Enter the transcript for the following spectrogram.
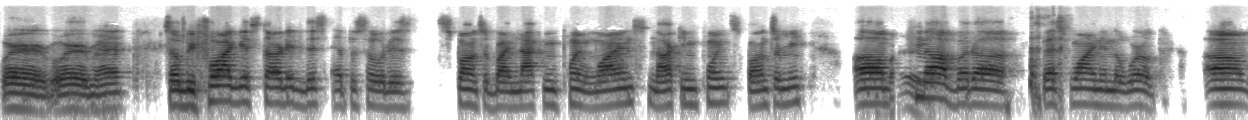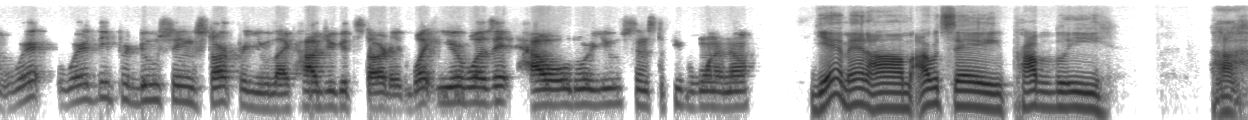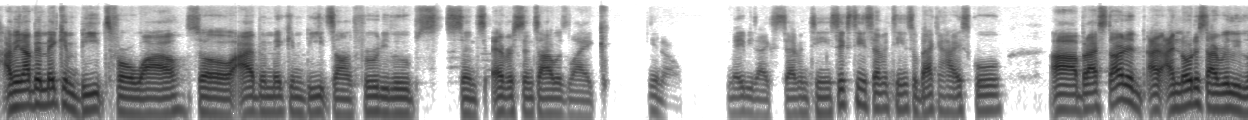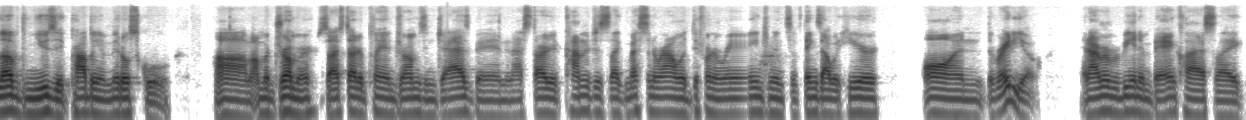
Word, word, man. So before I get started, this episode is sponsored by Knocking Point Wines. Knocking Point sponsor me. Um, nah, but uh, best wine in the world. Um, where where did the producing start for you? Like, how'd you get started? What year was it? How old were you? Since the people want to know. Yeah, man. Um, I would say probably uh, I mean, I've been making beats for a while. So I've been making beats on Fruity Loops since ever since I was like, you know, maybe like 17, 16, 17. So back in high school. Uh, but I started, I, I noticed I really loved music probably in middle school. Um, I'm a drummer. So I started playing drums in jazz band and I started kind of just like messing around with different arrangements of things I would hear on the radio. And I remember being in band class, like,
